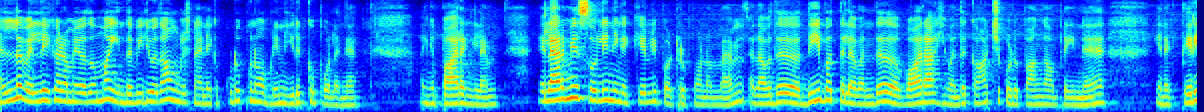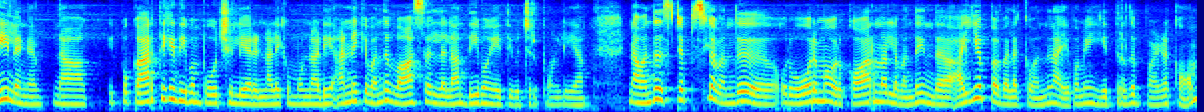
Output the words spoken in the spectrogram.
நல்ல வெள்ளிக்கிழமையதுமா இந்த வீடியோ தான் உங்களுக்கு நான் இன்றைக்கி கொடுக்கணும் அப்படின்னு இருக்குது போலங்க. இங்கே பாருங்களேன். எல்லாருமே சொல்லி நீங்கள் கேள்விப்பட்டிருப்போம் நம்ம. அதாவது தீபத்தில் வந்து வாராகி வந்து காட்சி கொடுப்பாங்க அப்படின்னு. எனக்கு தெரியலங்க. நான் இப்போ கார்த்திகை தீபம் போச்சு இல்லையா ரெண்டு நாளைக்கு முன்னாடி? அன்னைக்கு வந்து வாசல்லலாம் தீபம் ஏற்றி வச்சுருப்போம் இல்லையா? நான் வந்து ஸ்டெப்ஸில் வந்து ஒரு ஓரமாக ஒரு கார்னரில் வந்து இந்த ஐயப்ப விளக்கு வந்து நான் எப்போவுமே ஏற்றுறது பழக்கம்.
